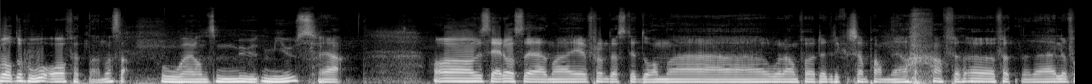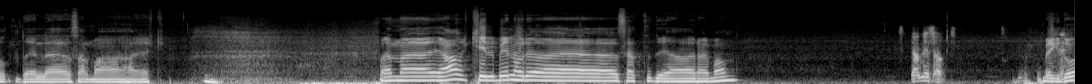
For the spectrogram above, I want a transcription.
Både hun og føttene hennes, da. Hun er hans mu muse. Ja. Og vi ser jo også en i From Dusty Dawn eh, hvor han får drikke champagne av føttene Eller foten til eh, Salma Hayek. Men eh, ja, Kill Bill, har du sett de, Raymond? Den er sant. Begge to?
